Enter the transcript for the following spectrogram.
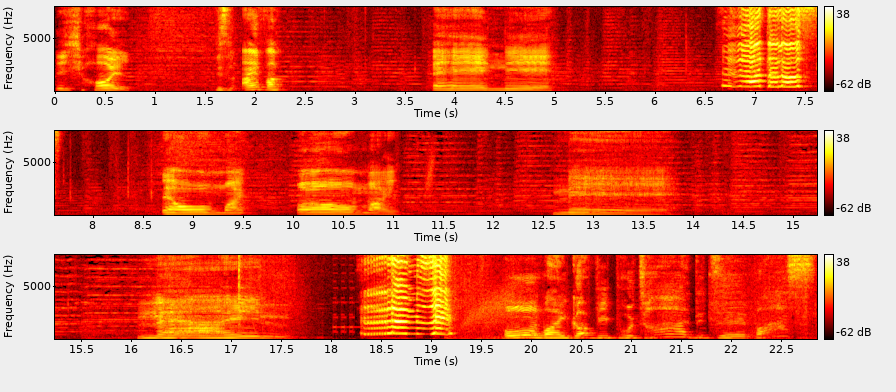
Ich heul. Wir sind einfach... Ey, nee. Raterlos! Oh mein... Oh mein... Nee. Nein. Ramse! Oh mein Gott, wie brutal, bitte. Was?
